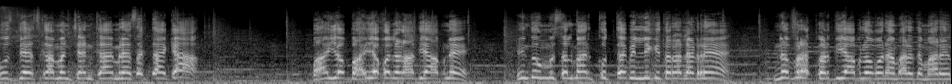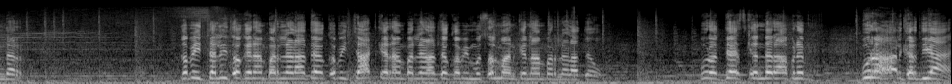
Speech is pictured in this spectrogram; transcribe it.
उस देश का मन चैन कायम रह सकता है क्या? भाइयों भाइयों को लड़ा दिया आपने। हिंदू मुसलमान कुत्ते बिल्ली की तरह लड़ रहे हैं। नफरत कर दिया आप लोगों ने हमारे हमारे अंदर। कभी दलितों के नाम पर लड़ाते हो, कभी जाट के नाम पर लड़ाते हो, कभी मुसलमान के नाम पर लड़ाते हो। पूरे देश के अंदर आपने बुरा हाल कर दिया है।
